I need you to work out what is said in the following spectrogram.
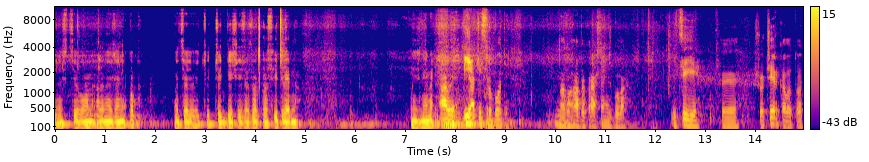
ніж ці вон, але вже не. Оп! Оцей чуть-чуть більший зазор, просвіт видно. Між ними, але якість роботи набагато краща, ніж була. І ці, е, що чиркало, то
